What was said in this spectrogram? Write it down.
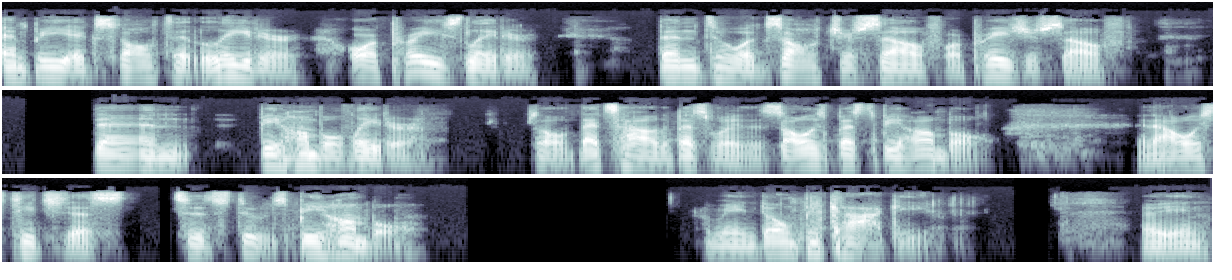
and be exalted later or praised later than to exalt yourself or praise yourself, then be humble later. So that's how the best way. It's always best to be humble, and I always teach this to students: be humble. I mean, don't be cocky. I mean,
